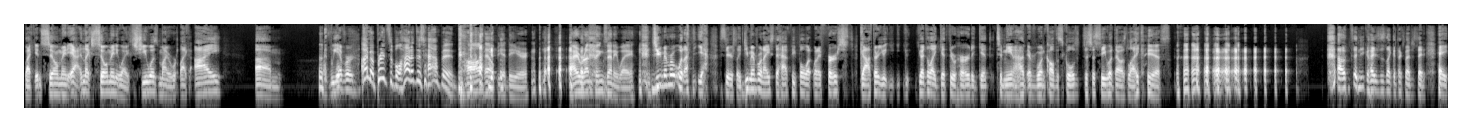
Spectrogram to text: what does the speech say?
Like in so many, yeah, in like so many ways. She was my like I. Um, if we ever I'm a principal. How did this happen? I'll help you, dear. I run things anyway. Do you remember when I? Yeah, seriously. Do you remember when I used to have people when, when I first got there? You, you you had to like get through her to get to me, and I have everyone call the school just to see what that was like. yes. I would send you guys just like a text message saying, "Hey,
